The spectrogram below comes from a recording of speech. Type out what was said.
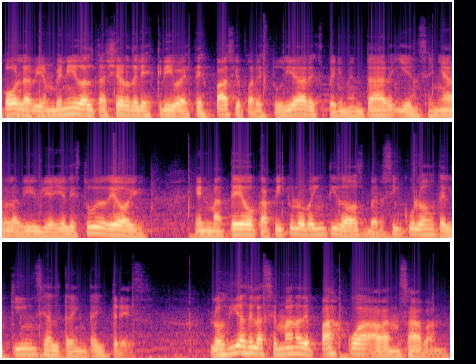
Hola, bienvenido al taller del escriba, este espacio para estudiar, experimentar y enseñar la Biblia. Y el estudio de hoy, en Mateo capítulo 22, versículos del 15 al 33. Los días de la semana de Pascua avanzaban.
